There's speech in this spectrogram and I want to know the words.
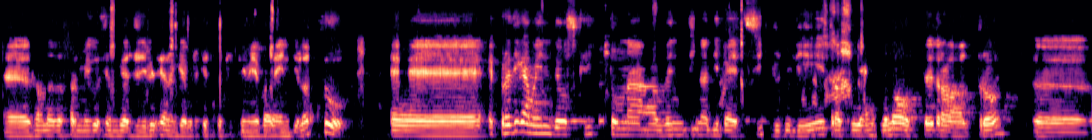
Eh, sono andato a farmi così un viaggio di piacere anche perché ho tutti i miei parenti lassù E, e praticamente ho scritto una ventina di pezzi giù di lì, tra cui anche notte, tra l'altro, eh,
